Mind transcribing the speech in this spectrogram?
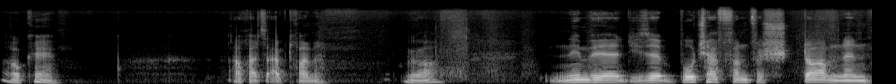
Okay. Auch als Albträume. Ja. Nehmen wir diese Botschaft von Verstorbenen.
